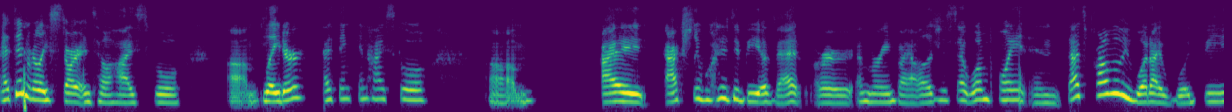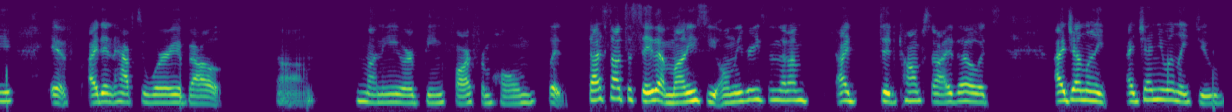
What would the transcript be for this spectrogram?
that didn't really start until high school. Um, later, I think in high school, um, I actually wanted to be a vet or a marine biologist at one point, and that's probably what I would be if I didn't have to worry about um, money or being far from home. But that's not to say that money's the only reason that I'm I did comp sci though. It's I generally I genuinely do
